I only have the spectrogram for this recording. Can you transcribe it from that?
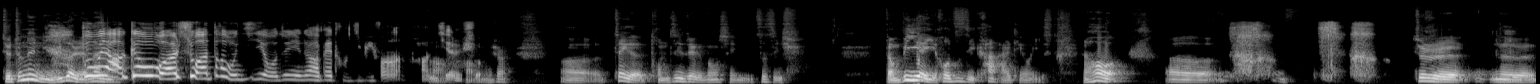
就针对你一个人，不要跟我说统计，我最近都要被统计逼疯了。好，你接着说。没事儿。呃，这个统计这个东西，你自己等毕业以后自己看还是挺有意思。然后呃，就是呃，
